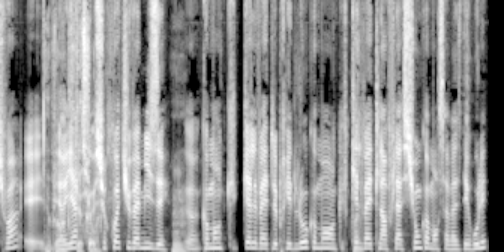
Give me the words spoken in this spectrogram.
Tu vois, et derrière, sur quoi tu vas miser hmm. euh, Comment, quel va être le prix de l'eau Comment, quelle va être l'inflation Comment ça va se dérouler?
